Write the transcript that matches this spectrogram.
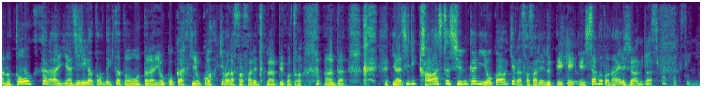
あの、遠くから矢尻が飛んできたと思ったら、横から、横脇腹刺されたなんてこと。あんた、矢尻かわした瞬間に横脇腹刺されるっていう経験したことないでしょ、あんた嬉。しかったくせに。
